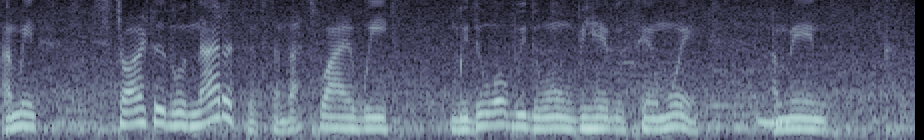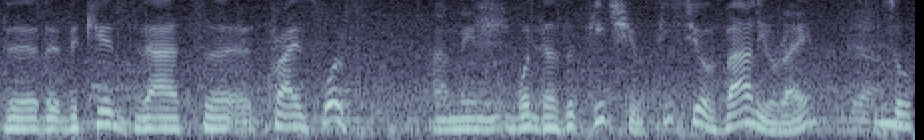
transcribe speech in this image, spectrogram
I mean, it started with narratives, and that's why we, we do what we do and we behave the same way. I mean, the, the, the kid that uh, cries wolf, I mean, what does it teach you? It teaches you a value, right? Yeah. So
